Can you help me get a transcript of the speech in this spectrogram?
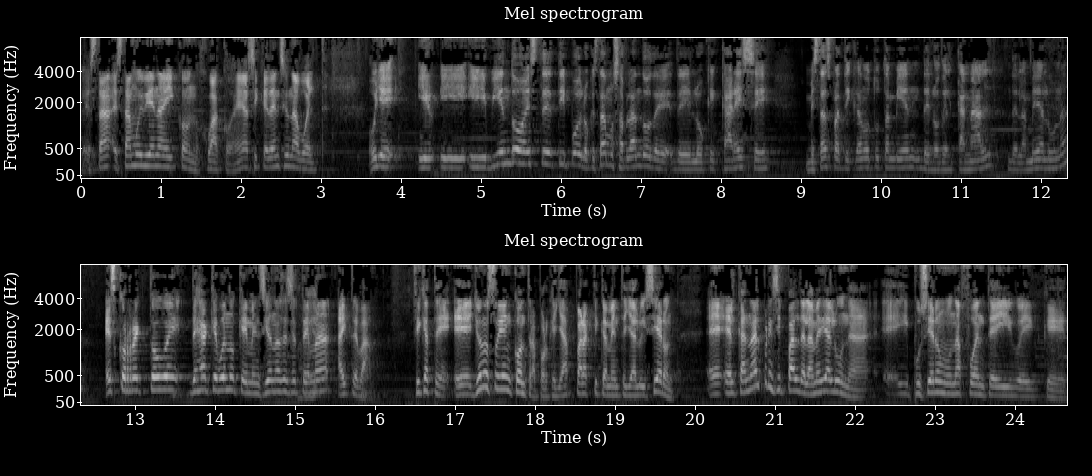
Está, está muy bien ahí con Juaco, ¿eh? Así que dense una vuelta. Oye, y, y- y viendo este tipo de lo que estábamos hablando de, de lo que carece, me estás platicando tú también de lo del canal de la media luna. Es correcto, güey. Deja qué bueno que mencionas ese tema. Ahí te va. Fíjate, eh, yo no estoy en contra porque ya prácticamente ya lo hicieron. Eh, el canal principal de la Media Luna eh, y pusieron una fuente ahí, güey, que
